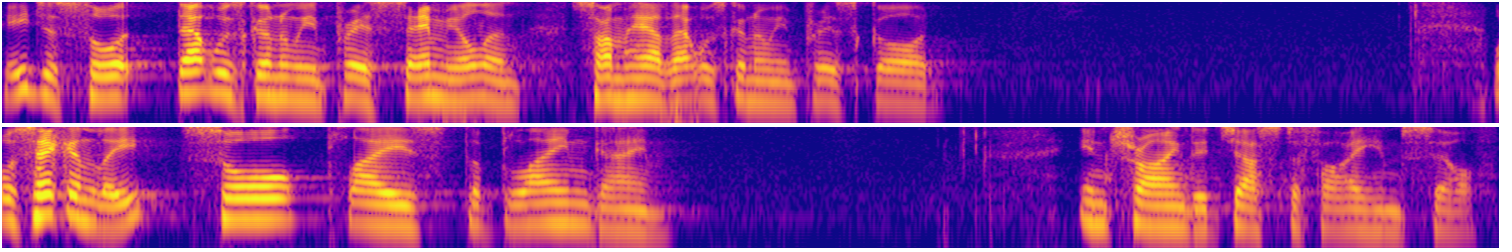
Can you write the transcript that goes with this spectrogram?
He just thought that was going to impress Samuel and somehow that was going to impress God. Well, secondly, Saul plays the blame game in trying to justify himself.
